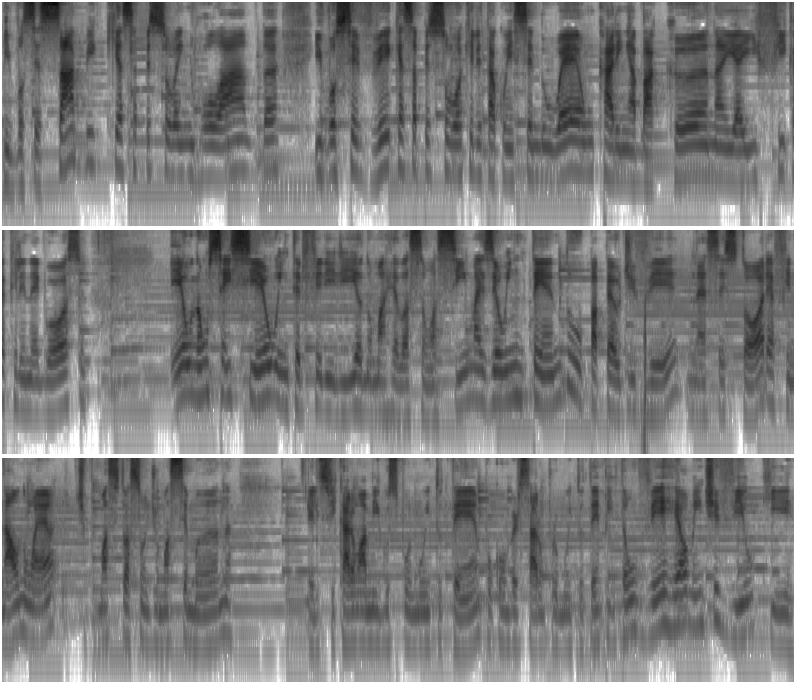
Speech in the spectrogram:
e você sabe que essa pessoa é enrolada e você vê que essa pessoa que ele tá conhecendo é um carinha bacana e aí fica aquele negócio. Eu não sei se eu interferiria numa relação assim, mas eu entendo o papel de ver nessa história, afinal não é tipo uma situação de uma semana. Eles ficaram amigos por muito tempo, conversaram por muito tempo, então V realmente viu que,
